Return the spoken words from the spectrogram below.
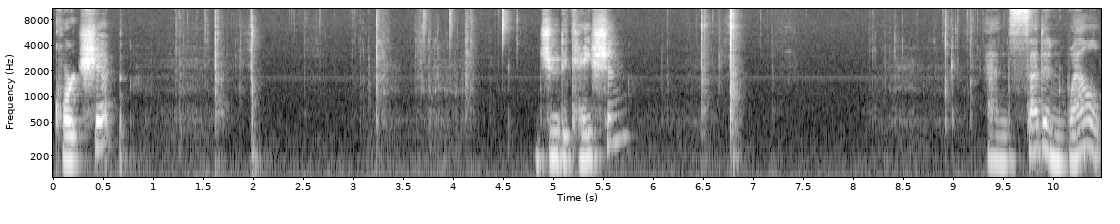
courtship, judication, and sudden wealth.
